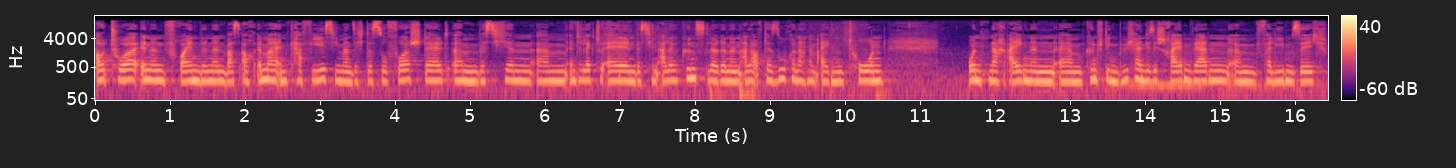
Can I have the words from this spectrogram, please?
AutorInnen, Freundinnen, was auch immer, in Cafés, wie man sich das so vorstellt, ähm, ein bisschen ähm, intellektuell, ein bisschen alle Künstlerinnen, alle auf der Suche nach einem eigenen Ton und nach eigenen ähm, künftigen Büchern, die sie schreiben werden, ähm, verlieben sich,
